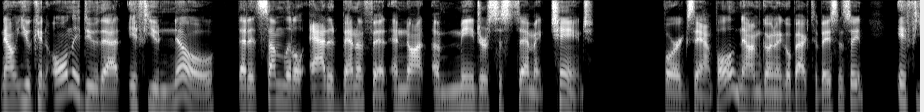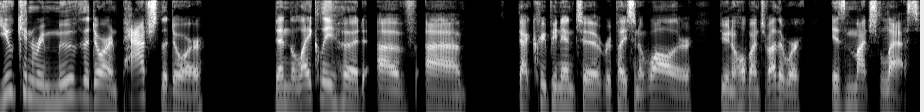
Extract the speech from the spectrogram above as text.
Now, you can only do that if you know that it's some little added benefit and not a major systemic change. For example, now I'm going to go back to basement suite. If you can remove the door and patch the door, then the likelihood of uh, that creeping into replacing a wall or doing a whole bunch of other work is much less.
